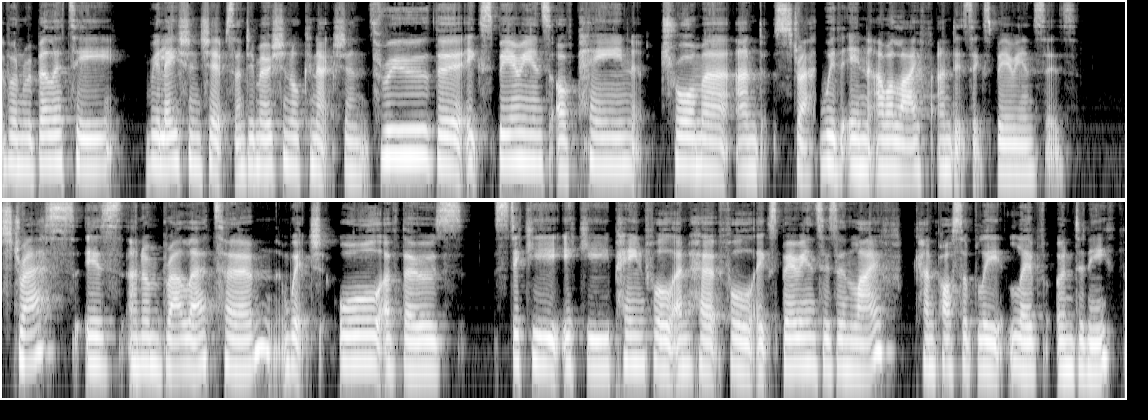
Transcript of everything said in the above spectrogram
vulnerability, relationships and emotional connection through the experience of pain, trauma and stress within our life and its experiences. Stress is an umbrella term which all of those sticky, icky, painful and hurtful experiences in life can possibly live underneath.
